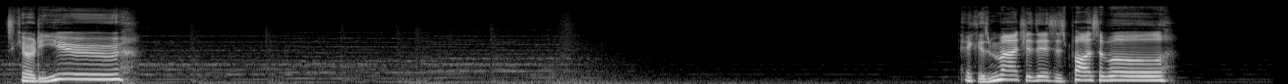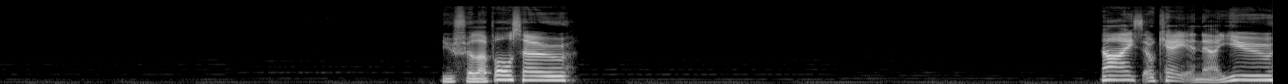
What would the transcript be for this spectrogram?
Let's go to you. Take as much of this as possible. You fill up also. Nice, okay, and now you.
